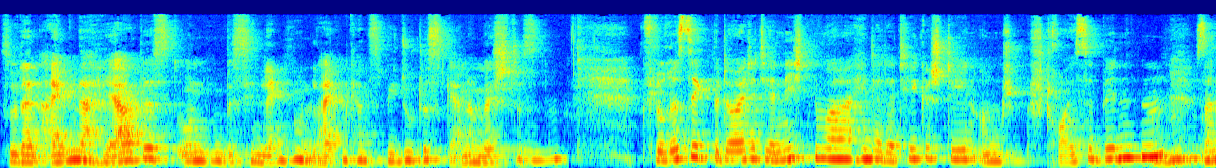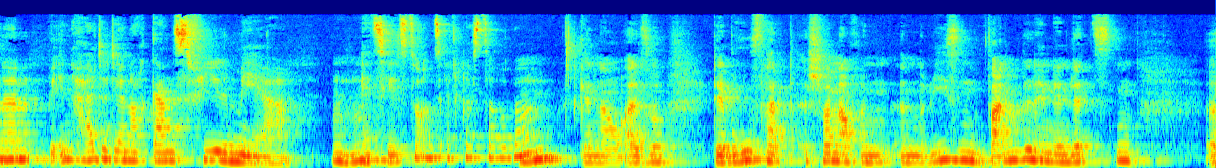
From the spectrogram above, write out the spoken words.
so dein eigener Herr bist und ein bisschen lenken und leiten kannst, wie du das gerne möchtest. Mhm. Floristik bedeutet ja nicht nur hinter der Theke stehen und Sträuße binden, mhm. sondern beinhaltet ja noch ganz viel mehr. Mhm. Erzählst du uns etwas darüber? Mhm, genau, also der Beruf hat schon auch einen, einen riesen Wandel in den letzten äh,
